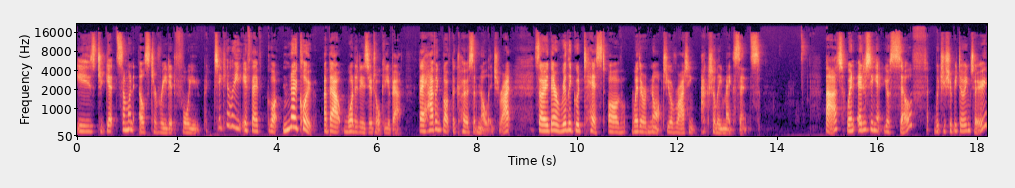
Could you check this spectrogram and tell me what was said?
is to get someone else to read it for you, particularly if they've got no clue about what it is you're talking about. They haven't got the curse of knowledge, right? So they're a really good test of whether or not your writing actually makes sense. But when editing it yourself, which you should be doing too,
